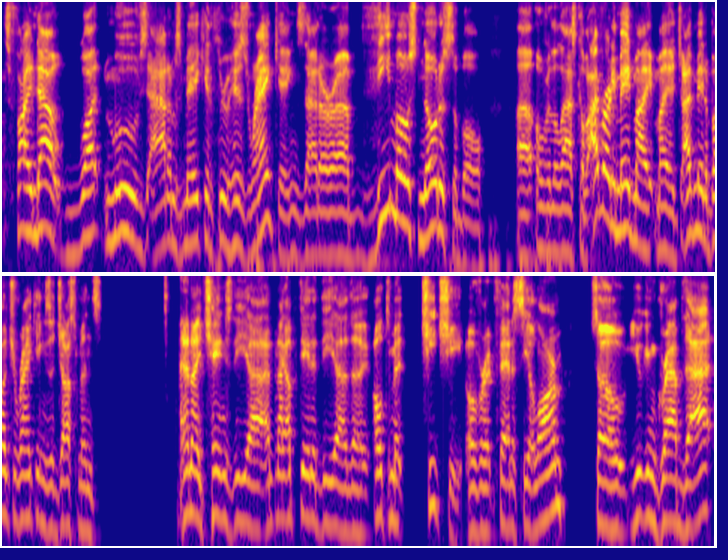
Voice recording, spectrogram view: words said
let's find out what moves Adam's making through his rankings that are uh, the most noticeable uh, over the last couple. I've already made my my I've made a bunch of rankings adjustments, and I changed the uh, and I updated the uh, the ultimate cheat sheet over at Fantasy Alarm. So you can grab that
